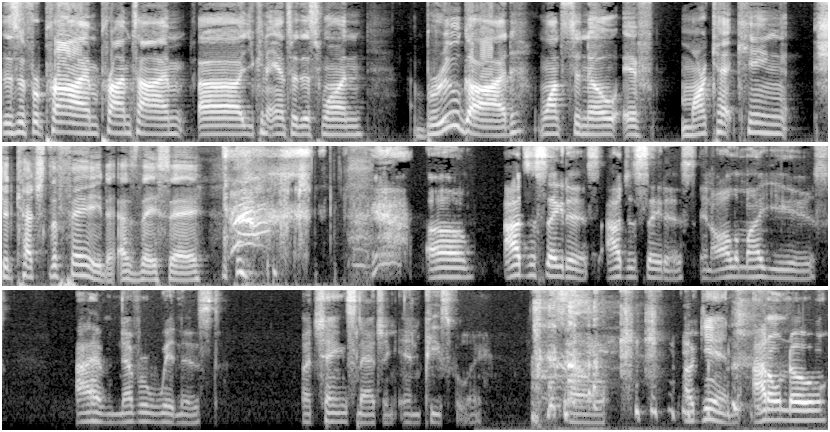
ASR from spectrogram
this is for Prime Prime Time. Uh, you can answer this one. Brew God wants to know if Marquette King should catch the fade, as they say. Um, I'll just say this. I'll just say this. In all of my years, I have never witnessed a chain snatching end peacefully. So, again, I don't know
